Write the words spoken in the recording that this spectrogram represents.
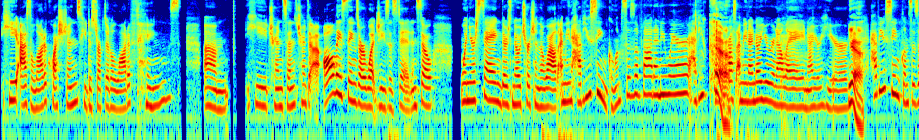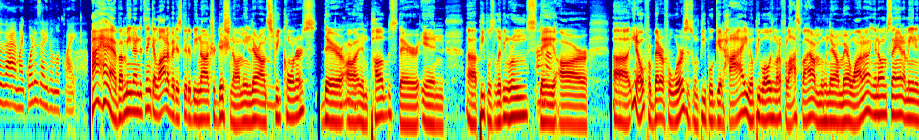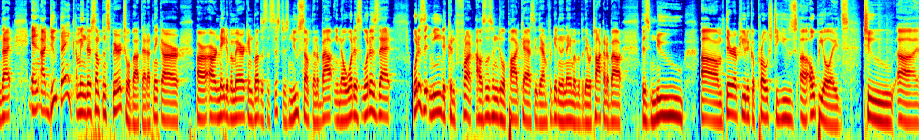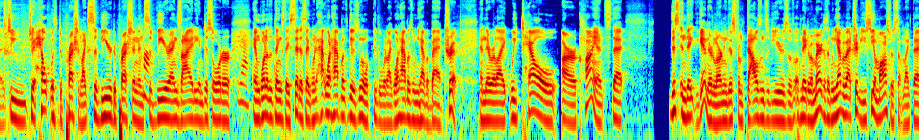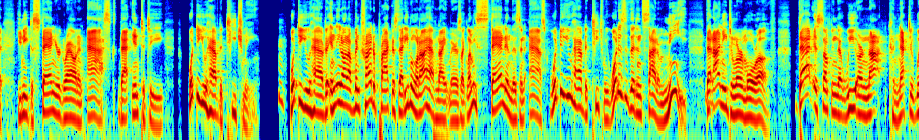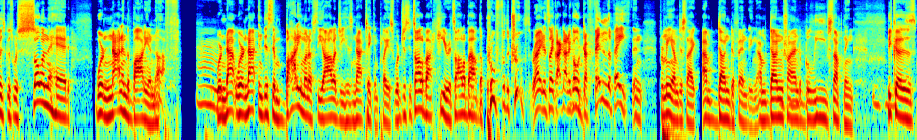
he asked a lot of questions. He disrupted a lot of things. Um, he transcends trans. All these things are what Jesus did. And so, when you're saying there's no church in the wild, I mean, have you seen glimpses of that anywhere? Have you come Yeah. across? I mean, I know you were in LA. Now you're here. Yeah. Have you seen glimpses of that? And like, what does that even look like? I have. I mean, and I think a lot of it is going to be non-traditional. I mean, they're on street corners, they're on in pubs, they're in uh, people's living rooms. They are, uh, you know, for better or for worse, is when people get high. You know, people always want to philosophize. I mean, when they're on marijuana. You know what I'm saying? I mean, and that, and I do think. I mean, there's something spiritual about that. I think our, our our Native American brothers and sisters knew something about. You know, what is what is that? What does it mean to confront? I was listening to a podcast the other day. I'm forgetting the name of it, but they were talking about this new um, therapeutic approach to use uh, opioids to uh, to to help with depression, like severe depression and severe anxiety and disorder. Yeah. And one of the things they said is like, when ha- what happens? Because you know, people were like, "What happens when you have a bad trip?" And they were like, "We tell our clients that." This and they again they're learning this from thousands of years of, of Native Americans. Like when you have a bad trip, you see a monster or something like that, you need to stand your ground and ask that entity, "What do you have to teach me?" Hmm. What do you have to, and you know, and I've been trying to practice that even when I have nightmares. Like, let me stand in this and ask, what do you have to teach me? What is it that inside of me that I need to learn more of? That is something that we are not connected with because we're so in the head, we're not in the body enough. We're mm. not we're not in this embodiment of theology has not taken place. We're just it's all about here. It's all about the proof for the truth, right? It's like I got to go defend the faith. And for me, I'm just like I'm done defending. I'm done trying to mm-hmm. believe something mm-hmm. because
